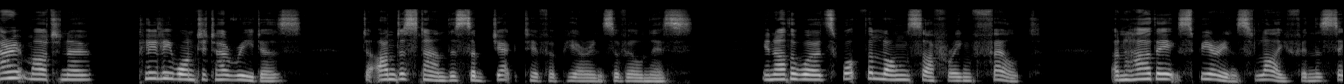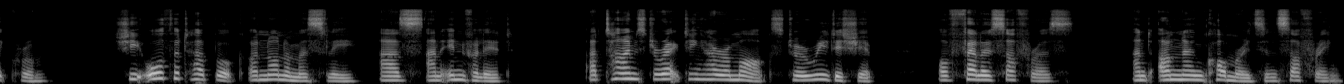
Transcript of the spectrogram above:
Harriet Martineau clearly wanted her readers to understand the subjective appearance of illness, in other words, what the long suffering felt and how they experienced life in the sick room. She authored her book anonymously as an invalid, at times directing her remarks to a readership of fellow sufferers and unknown comrades in suffering,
